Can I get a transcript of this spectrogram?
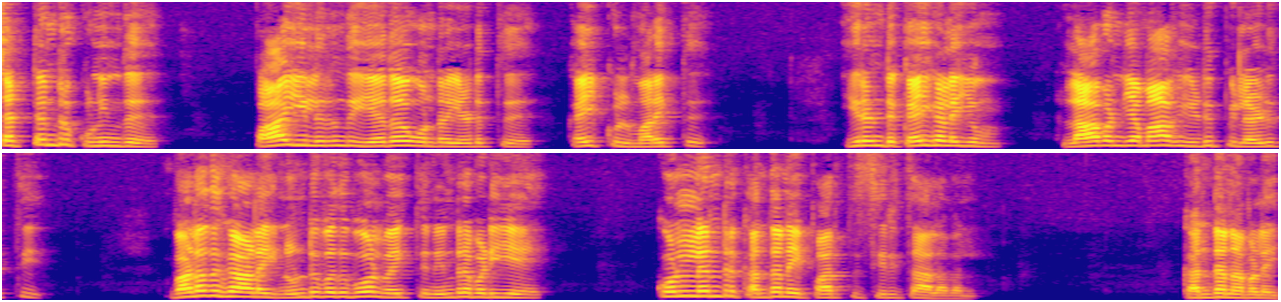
சட்டென்று குனிந்து பாயிலிருந்து ஏதோ ஒன்றை எடுத்து கைக்குள் மறைத்து இரண்டு கைகளையும் லாவண்யமாக இடுப்பில் அழுத்தி வலது காலை நொண்டுவது போல் வைத்து நின்றபடியே கொல்லென்று கந்தனை பார்த்து சிரித்தாள் அவள். கந்தன் அவளை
